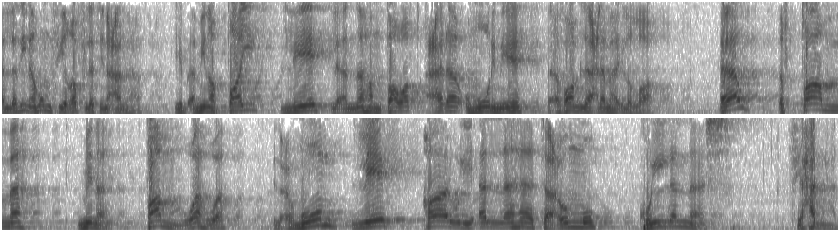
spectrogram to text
الذين هم في غفلة عنها. يبقى من الطي ليه؟ لأنها انطوت على أمور إيه؟ عظام لا يعلمها إلا الله. أو الطامة من طم وهو العموم ليه؟ قالوا لأنها تعم كل الناس. في حد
